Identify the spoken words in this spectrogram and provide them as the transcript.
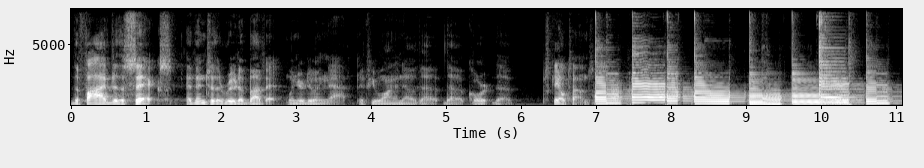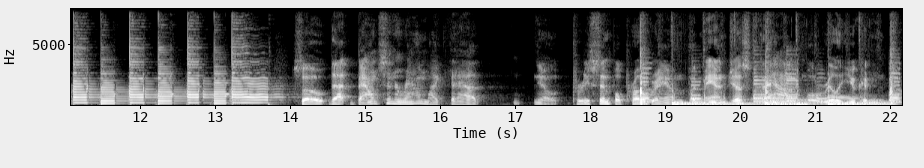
the five to the six, and then to the root above it when you're doing that. If you want to know the the chord, the scale tones. So that bouncing around like that, you know, pretty simple program, but man, just that will really you can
